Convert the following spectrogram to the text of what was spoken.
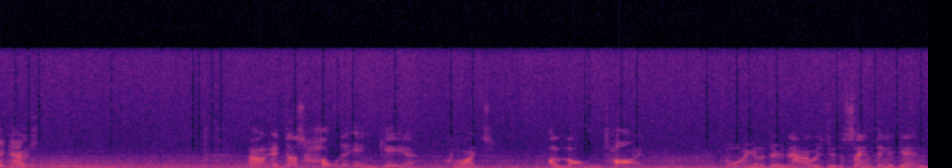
It goes. Now it does hold it in gear quite a long time. But what we're going to do now is do the same thing again,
